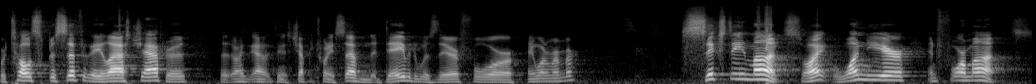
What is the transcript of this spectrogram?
We're told specifically last chapter, I think it's chapter 27, that David was there for, anyone remember? 16 months, right? One year and four months.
